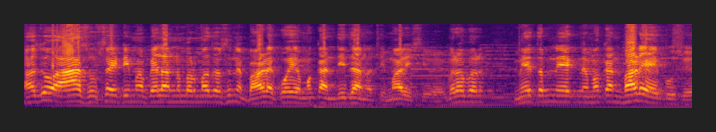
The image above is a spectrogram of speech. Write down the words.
આ જો આ સોસાયટીમાં પહેલા નંબરમાં તો છે ને ભાડે કોઈએ મકાન દીધા નથી મારી સિવાય બરાબર? મેં તમને એકને મકાન ભાડે આપ્યું છે.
